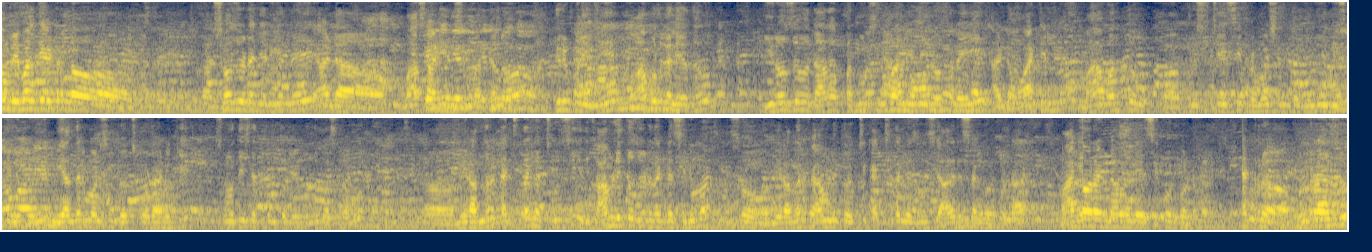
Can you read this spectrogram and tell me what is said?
ప్రస్తుతం విమల్ థియేటర్లో షో చూడడం జరిగింది. అండ్ మాస్ ఆడియన్స్ మధ్యలో తిరిగిపోయింది మామూలుగా లేదు. ఈరోజు దాదాపు పదమూడు సినిమాలు రిలీజ్ అవుతున్నాయి. అండ్ వాటిల్లో మా వంతు కృషి చేసి ప్రమోషన్తో ముందుకు తీసుకెళ్ళిపోయి మీ అందరి మనసులు దోచుకోవడానికి సుమతి శత్రంతో మేము ముందుకు వస్తున్నాము. మీరందరూ ఖచ్చితంగా చూసి ఇది ఫ్యామిలీతో చూడదగ్గ సినిమా. సో మీరందరూ ఫ్యామిలీతో వచ్చి ఖచ్చితంగా చూసి ఆదరిస్తాను కోరుకుంటారు. మాకెవరో వినాలని అనేసి కోరుకుంటున్నాను. Actor Bulraju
